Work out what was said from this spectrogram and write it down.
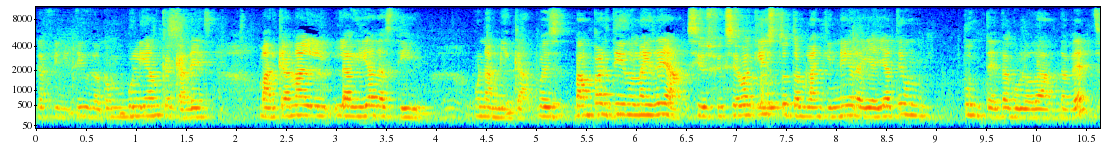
definitius de com volíem que quedés, marcant el, la guia d'estil una mica. Pues vam partir d'una idea, si us fixeu aquí és tot en blanc i negre i allà té un puntet de color de, de verd,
